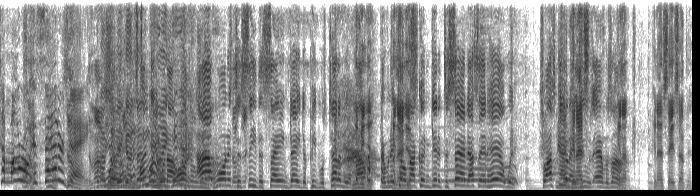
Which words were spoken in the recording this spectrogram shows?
Tomorrow is Saturday. Tomorrow- Well, you it ain't got nothing Monday tomorrow. when I You ain't ordered. going I wanted So to see the same day that people was telling me me about. just- and when they told me I just- couldn't get it to Saturday, I said hell with it. So I still Can ain't I- use Amazon. Can I, can I say something?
